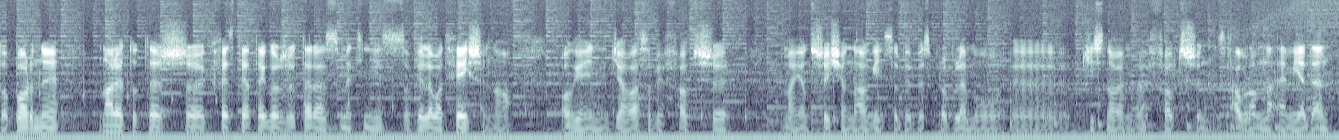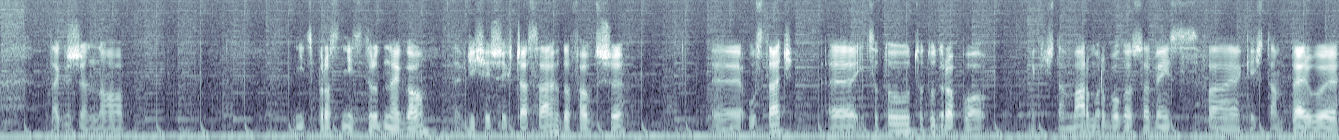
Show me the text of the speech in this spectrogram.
toporny. No ale to też e, kwestia tego, że teraz Metin jest o wiele łatwiejszy. No, ogień działa sobie w V3. Mając 60 na ogień sobie bez problemu e, cisnąłem w V3 z aurą na M1. Także no nic, prost, nic trudnego w dzisiejszych czasach do V3 e, ustać. E, I co tu, co tu dropło? Jakiś tam marmur błogosławieństwa, jakieś tam perły,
